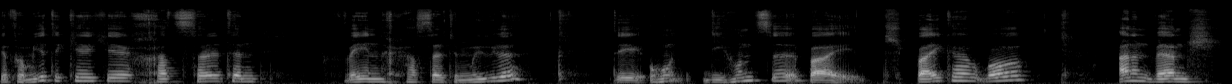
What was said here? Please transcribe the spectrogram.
reformierte Kirche, Hasselten, Wen Hasselte Mühle, die, die Hunze bei Speikerbohr, Annenwernsche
